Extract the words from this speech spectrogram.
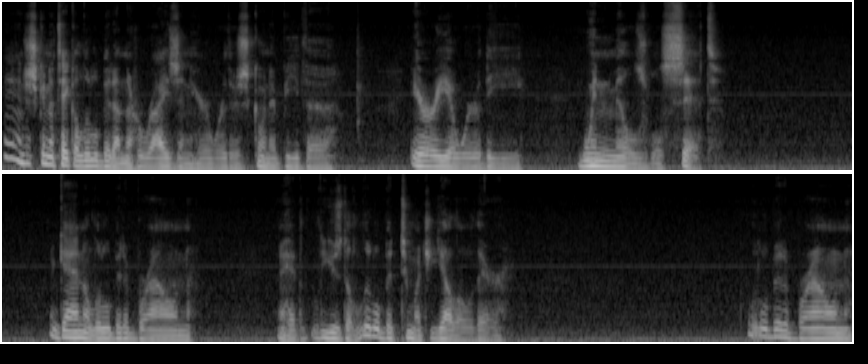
And I'm just going to take a little bit on the horizon here where there's going to be the area where the windmills will sit. Again, a little bit of brown. I had used a little bit too much yellow there. A little bit of brown.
